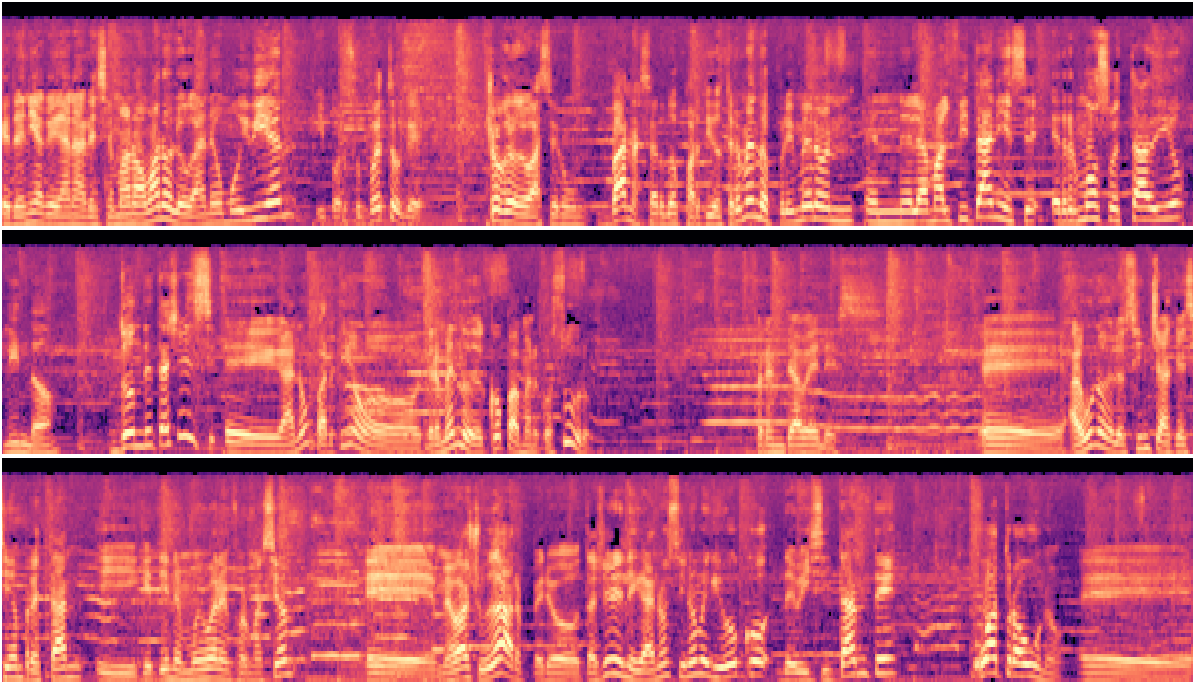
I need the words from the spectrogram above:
que tenía que ganar. Ese mano a mano lo ganó muy bien y por supuesto que yo creo que va a ser un, van a ser dos partidos tremendos. Primero en, en el Amalfitani, ese hermoso estadio, Lindo. donde Talleres eh, ganó un partido tremendo de Copa Mercosur frente a Vélez. Eh, algunos de los hinchas que siempre están y que tienen muy buena información eh, me va a ayudar, pero Talleres le ganó, si no me equivoco, de visitante 4 a 1 eh,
